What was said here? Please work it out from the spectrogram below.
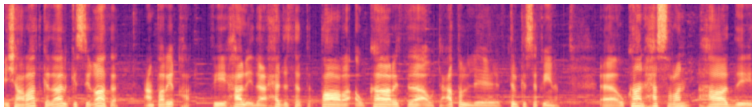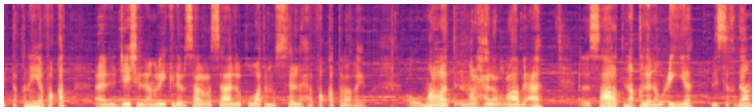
إشارات كذلك استغاثة عن طريقها في حال إذا حدثت طارة أو كارثة أو تعطل لتلك السفينة آه، وكان حصرا هذه التقنية فقط للجيش الأمريكي لإرسال الرسائل للقوات المسلحة فقط لا غير. ومرت المرحلة الرابعة صارت نقلة نوعية لاستخدام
